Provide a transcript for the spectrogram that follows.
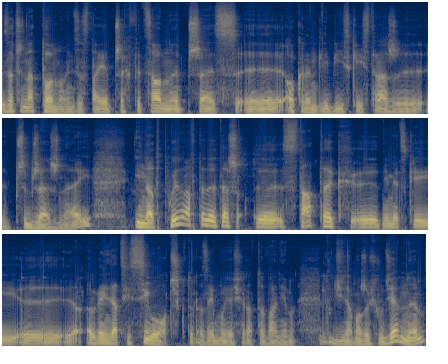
zaczyna tonąć, zostaje przechwycony przez e, okręt libijskiej Straży Przybrzeżnej i nadpływa wtedy też statek niemieckiej organizacji Sea-Watch, która zajmuje się ratowaniem ludzi na Morzu Śródziemnym,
